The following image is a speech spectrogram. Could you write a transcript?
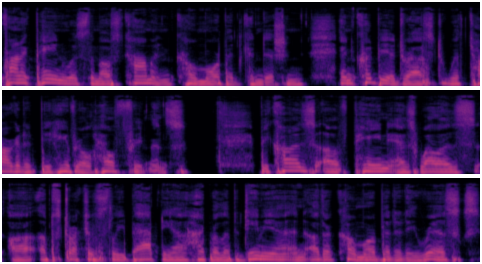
Chronic pain was the most common comorbid condition and could be addressed with targeted behavioral health treatments. Because of pain as well as uh, obstructive sleep apnea, hyperlipidemia, and other comorbidity risks,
